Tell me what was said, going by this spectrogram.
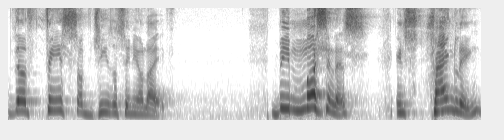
the face of Jesus in your life. Be merciless in strangling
